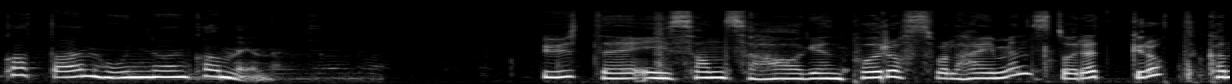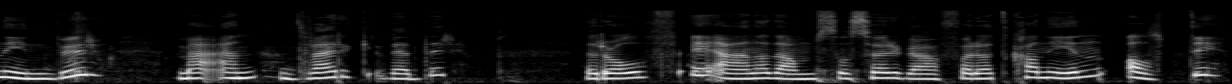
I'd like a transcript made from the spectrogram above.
katter, en hund og en kanin. Ute i sansehagen på Rosvollheimen står et grått kaninbur med en dvergvedder. Rolf er en av dem som sørger for at kaninen alltid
